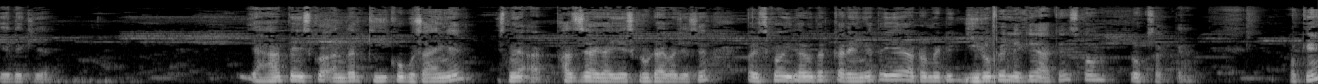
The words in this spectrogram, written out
ये देखिए। यहाँ पे इसको अंदर की को घुसाएँगे, इसमें फंस जाएगा ये स्क्रू ड्राइवर जैसे, और इसको इधर उधर करेंगे तो ये ऑटोमेटिक ज़ीरो पे लेके आके इसको हम रोक सकते हैं। ओके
